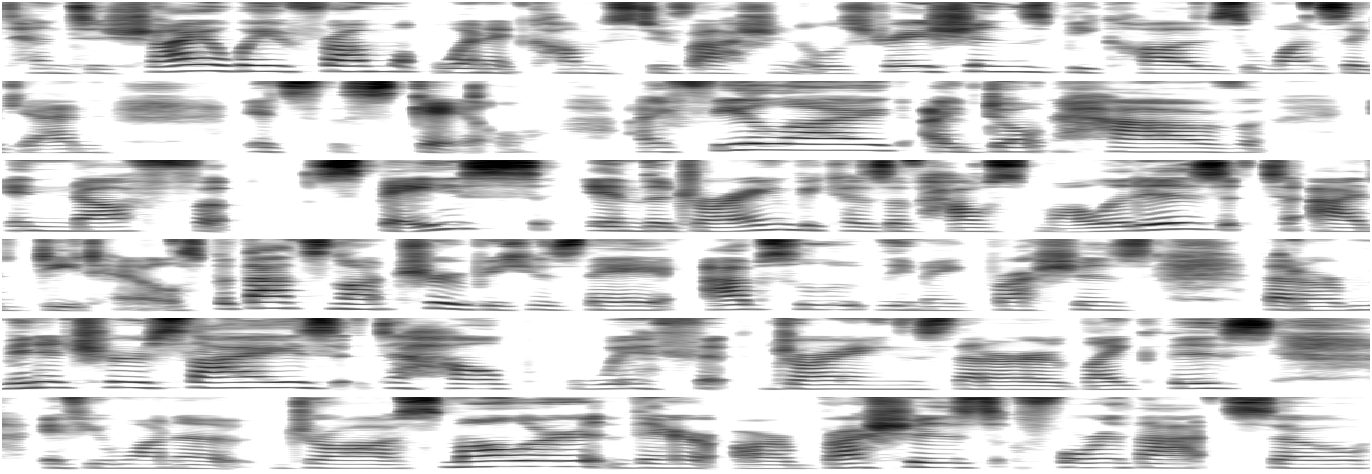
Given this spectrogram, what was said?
tend to shy away from when it comes to fashion illustrations because, once again, it's the scale. I feel like I don't have enough space in the drawing because of how small it is to add details. But that's not true because they absolutely make brushes that are miniature size to help with drawings that are like this. If you want to draw smaller, there are brushes for that. So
